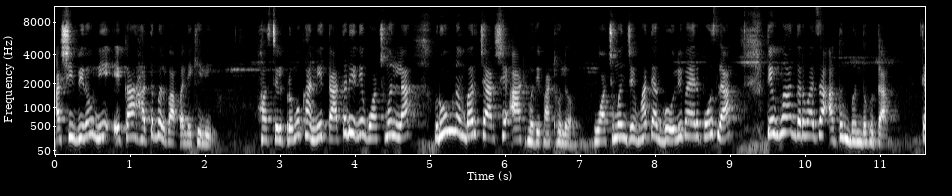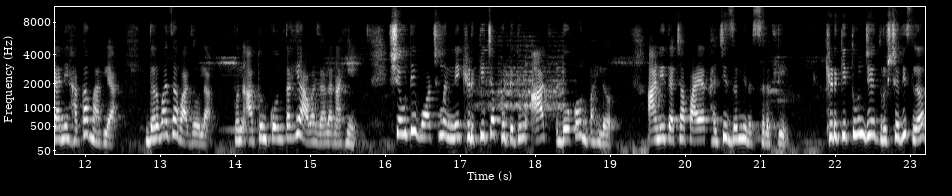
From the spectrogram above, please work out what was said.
अशी विनवणी एका हातबल बापाने केली. हॉस्टेल प्रमुखांनी तातडीने वॉचमनला रूम नंबर चारशे आठमध्ये पाठवलं. वॉचमन जेव्हा त्या गोलीबाहेर पोहोचला तेव्हा दरवाजा आतून बंद होता. त्याने हाका मारल्या. दरवाजा वाजवला पण आतून कोणताही आवाज आला नाही. शेवटी वॉचमनने खिडकीच्या फटीतून आत डोकावून पाहिलं आणि त्याच्या पायाखालची जमीनच सरकली. खिडकीतून जे दृश्य दिसलं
